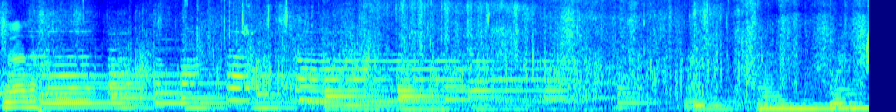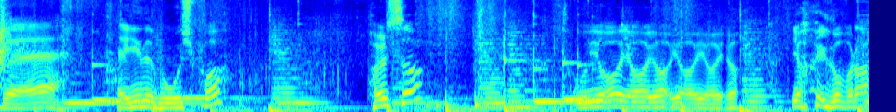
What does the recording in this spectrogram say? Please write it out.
일어나자. 왜? 애기들 보고 싶어? 벌써? 여여여여여여 야 이거 봐라.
